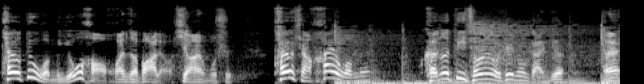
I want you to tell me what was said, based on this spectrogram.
他要对我们友好，还则罢了，相安无事；他要想害我们，可能地球人有这种感觉，哎，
